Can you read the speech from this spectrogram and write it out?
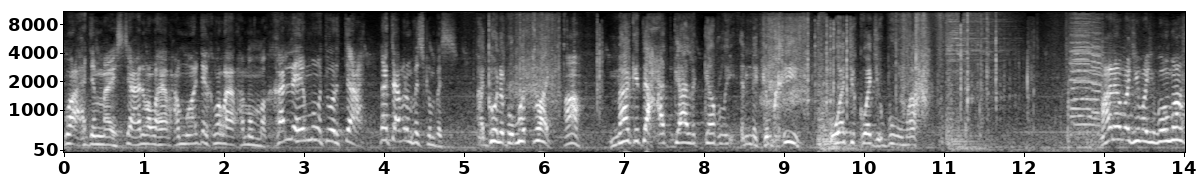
واحد ما يستاهل والله يرحم والديك والله يرحم أمك. خليه يموت وارتاح. لا تعبوا انفسكم بس. أقول أبو مطلق ها؟ ما قد أحد قال لك قبلي إنك مخيس وجهك وجه بومة. أنا وجهي وجه بومة؟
